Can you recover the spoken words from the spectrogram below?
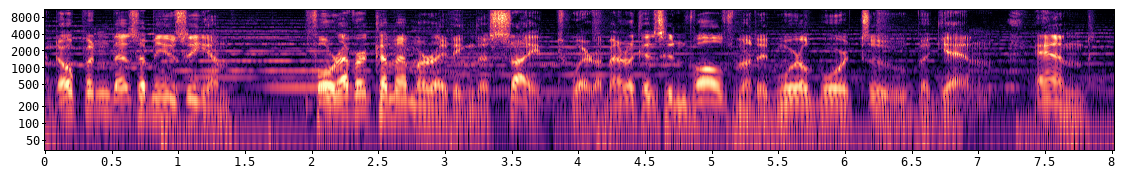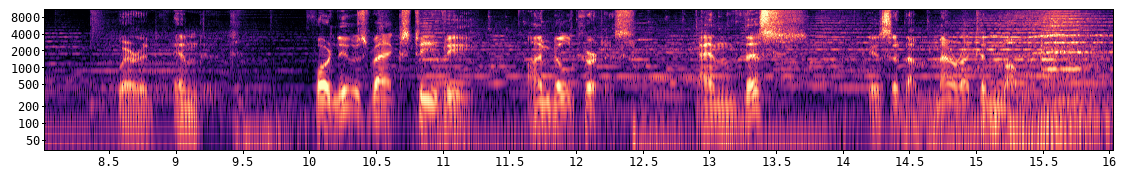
and opened as a museum, forever commemorating the site where America's involvement in World War II began and where it ended. For Newsmax TV, I'm Bill Kurtis, and this is an American Moment.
